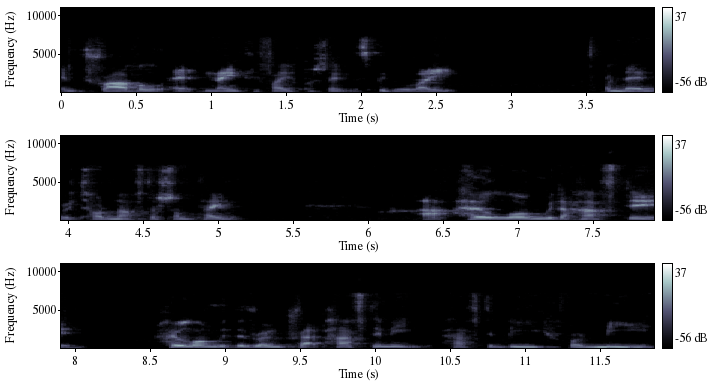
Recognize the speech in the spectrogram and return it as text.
and travel at 95% the speed of light, and then return after some time. Uh, how long would I have to? How long would the round trip have to me have to be for me,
